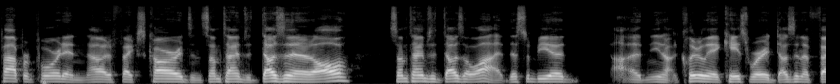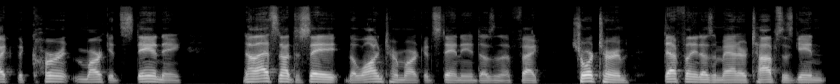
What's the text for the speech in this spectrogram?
Pop Report and how it affects cards, and sometimes it doesn't at all. Sometimes it does a lot. This would be a, you know, clearly a case where it doesn't affect the current market standing. Now, that's not to say the long term market standing it doesn't affect. Short term, definitely doesn't matter. Topps has gained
